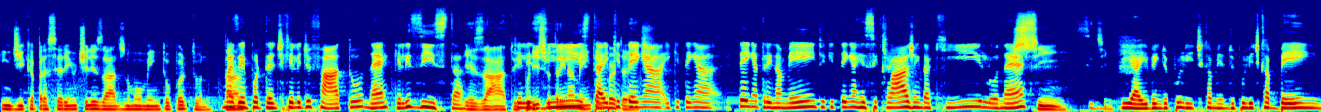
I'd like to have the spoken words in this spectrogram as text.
indica para serem utilizados no momento oportuno. Tá? Mas é importante que ele de fato, né, que ele exista. Exato. Que e por isso o treinamento é importante. E que tenha e que tenha tenha treinamento e que tenha reciclagem daquilo, né? Sim. Sim. Sim. E aí vem de política mesmo, de política bem,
